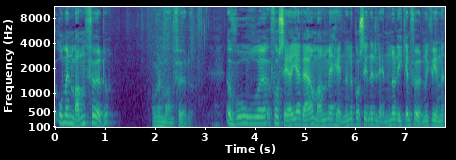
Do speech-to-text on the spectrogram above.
om en mann føder. Om en mann føder. Hvorfor ser jeg hver mann med hendene på sine lender lik en fødende kvinne,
